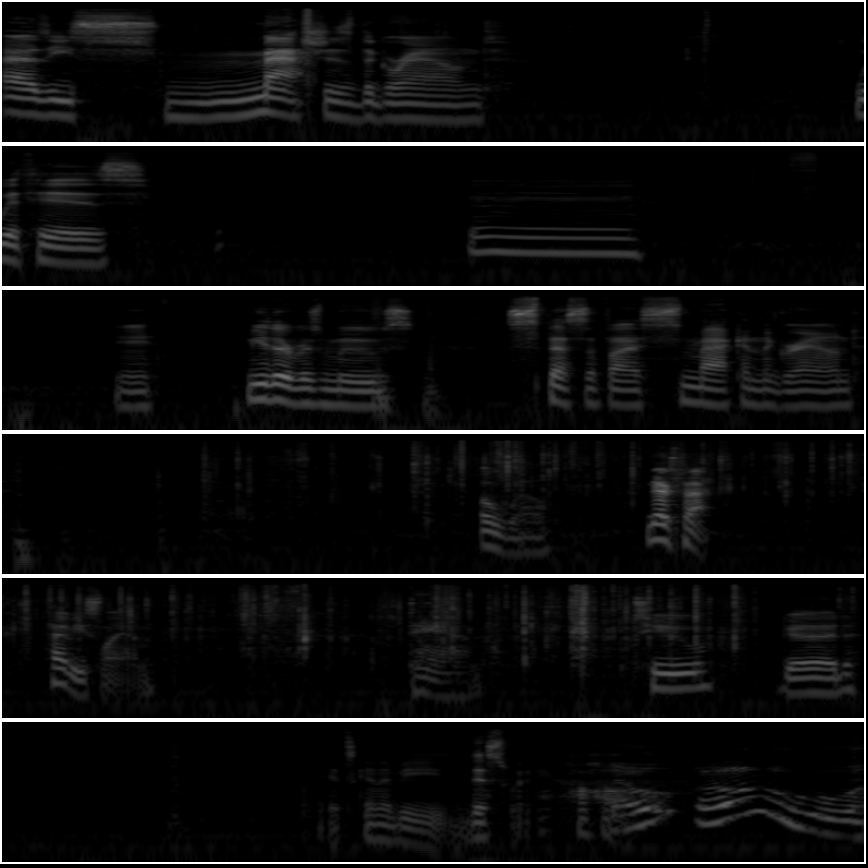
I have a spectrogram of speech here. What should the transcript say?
as he smashes the ground with his. Mm, eh. Neither of his moves specify smacking the ground. Oh well. Next pack. Heavy Slam. Damn. Too good. It's gonna be this way. Oh, oh,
